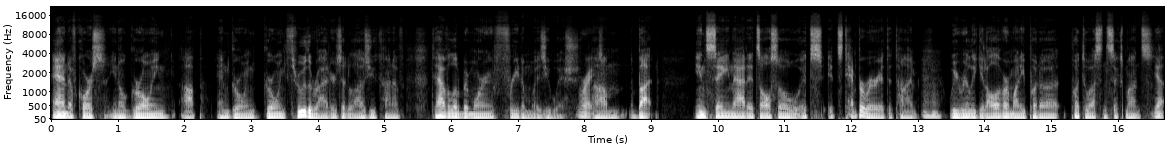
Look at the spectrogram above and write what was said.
And of course, you know, growing up and growing growing through the riders, it allows you kind of to have a little bit more freedom as you wish. Right. Um, but in saying that, it's also it's it's temporary at the time Mm-hmm. we really get all of our money put uh put to us in six months. Yeah.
